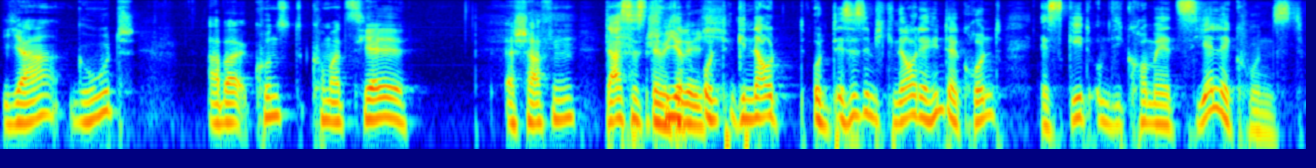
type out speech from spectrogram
ja, gut, aber Kunst kommerziell erschaffen, Das ist nämlich- schwierig. Und genau, und es ist nämlich genau der Hintergrund, es geht um die kommerzielle Kunst.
